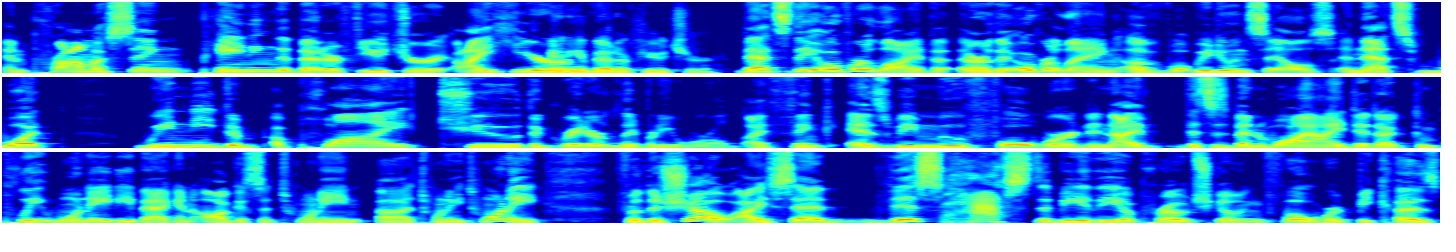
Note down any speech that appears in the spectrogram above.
and promising, painting the better future. I hear painting a better future. That's right. the overlay that, or the overlaying of what we do in sales, and that's what we need to apply to the greater liberty world. I think as we move forward, and I've this has been why I did a complete 180 back in August of 20, uh, 2020 for the show. I said this has to be the approach going forward because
